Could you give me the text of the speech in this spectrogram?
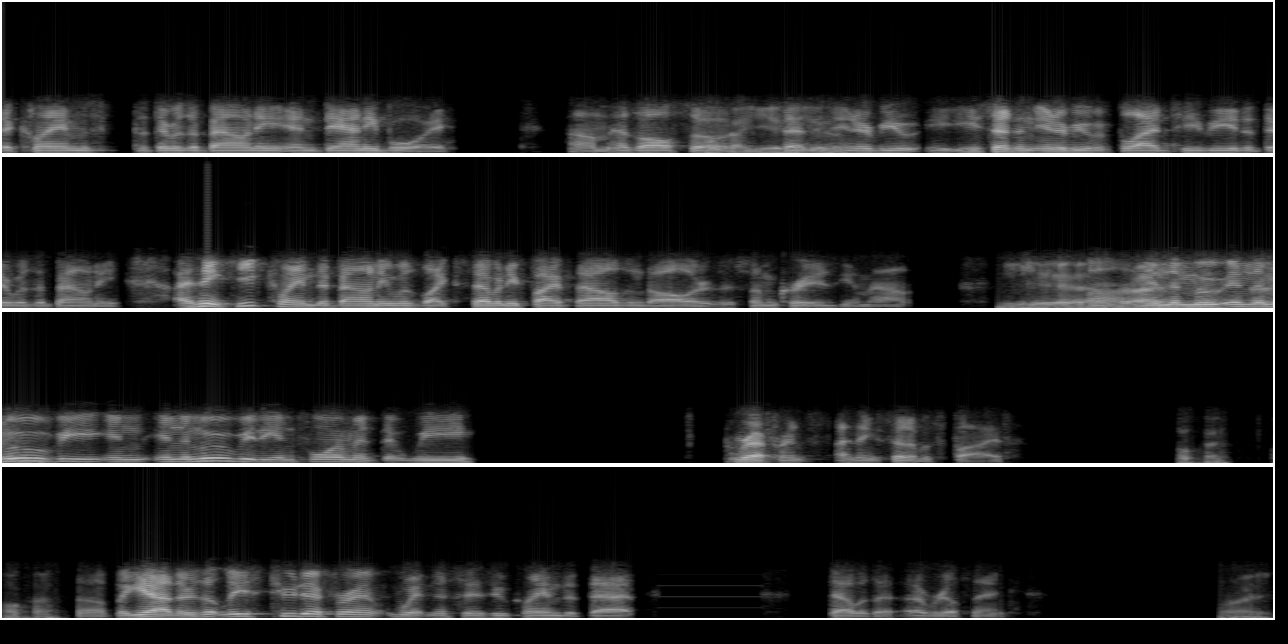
that claims that there was a bounty, and Danny Boy um, has also Okay, yeah, said in an interview. He he said in an interview with Vlad TV that there was a bounty. I think he claimed the bounty was like seventy five thousand dollars or some crazy amount. Yeah, Um, right. in the mo- in the movie in in the movie the informant that we referenced I think said it was five. Okay. Okay. Uh, but yeah, there's at least two different witnesses who claimed that that, that was a, a real thing. Right.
